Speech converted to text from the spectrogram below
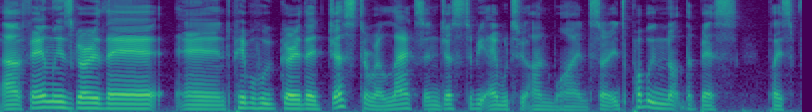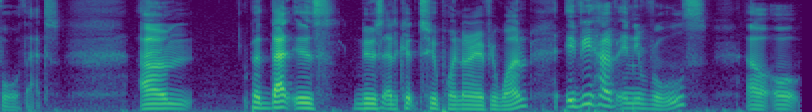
uh, families go there and people who go there just to relax and just to be able to unwind. So it's probably not the best place for that. Um, but that is Nude Etiquette 2.0, everyone. If you have any rules uh, or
